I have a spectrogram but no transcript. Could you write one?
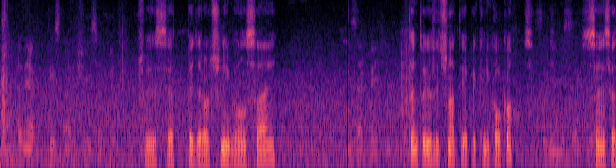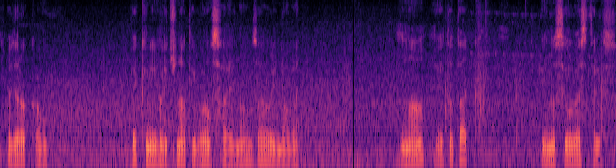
No, ten je jak ty starý, 65. 65 ročný bonsai. 55. Tento ihličnatý je pekný. Koľko? 70. 75 rokov. Pekný ihličnatý bonsai, no, zaujímavé. No, je to tak. Pinus silvestris.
